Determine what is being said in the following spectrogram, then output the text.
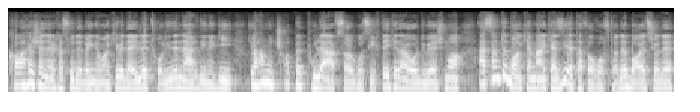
کاهش نرخ سود بین بانکی به دلیل تولید نقدینگی یا همون چاپ پول افسار گسیخته که در اردیبهشت ماه از سمت بانک مرکزی اتفاق افتاده باعث شده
